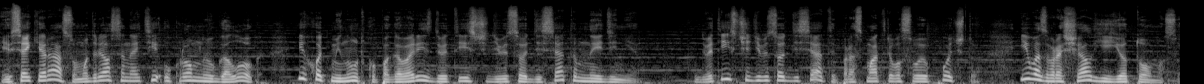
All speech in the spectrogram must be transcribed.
и всякий раз умудрялся найти укромный уголок – и хоть минутку поговори с 2910 наедине. 2910 просматривал свою почту и возвращал ее Томасу.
